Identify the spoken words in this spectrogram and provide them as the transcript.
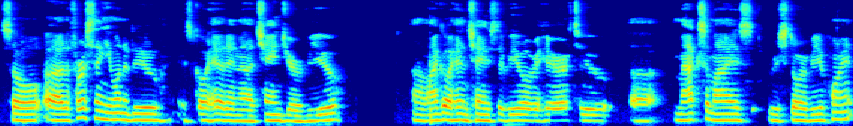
So uh, the first thing you want to do is go ahead and uh, change your view. Um, I go ahead and change the view over here to uh, maximize restore viewpoint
